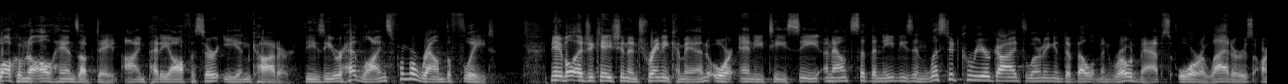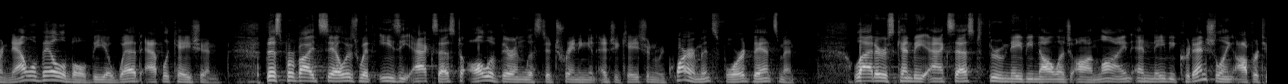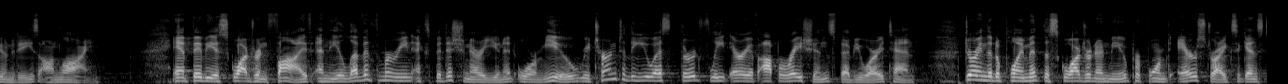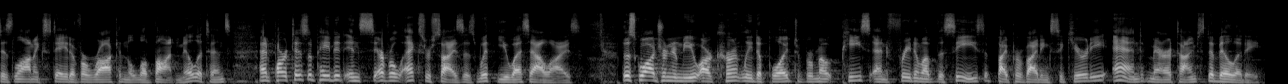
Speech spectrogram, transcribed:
Welcome to All Hands Update. I'm Petty Officer Ian Cotter. These are your headlines from around the fleet. Naval Education and Training Command, or NETC, announced that the Navy's Enlisted Career Guides Learning and Development Roadmaps, or LaDRs, are now available via web application. This provides sailors with easy access to all of their enlisted training and education requirements for advancement. LaDRs can be accessed through Navy Knowledge Online and Navy credentialing opportunities online. Amphibious Squadron 5 and the 11th Marine Expeditionary Unit, or MEU, returned to the U.S. 3rd Fleet Area of Operations February 10th. During the deployment, the squadron and MEU performed airstrikes against Islamic State of Iraq and the Levant militants and participated in several exercises with U.S. allies. The squadron and MEU are currently deployed to promote peace and freedom of the seas by providing security and maritime stability.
